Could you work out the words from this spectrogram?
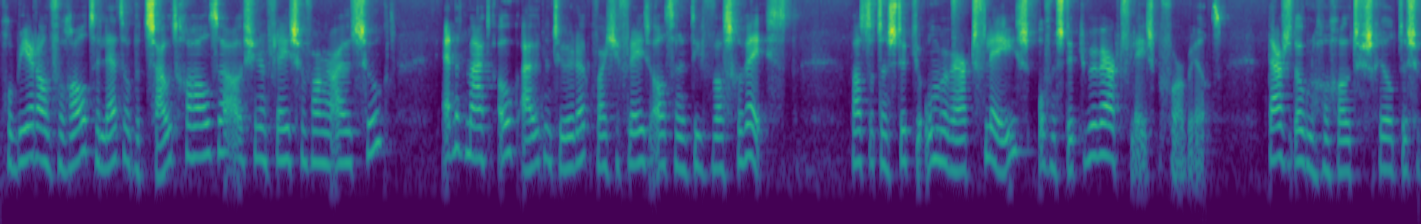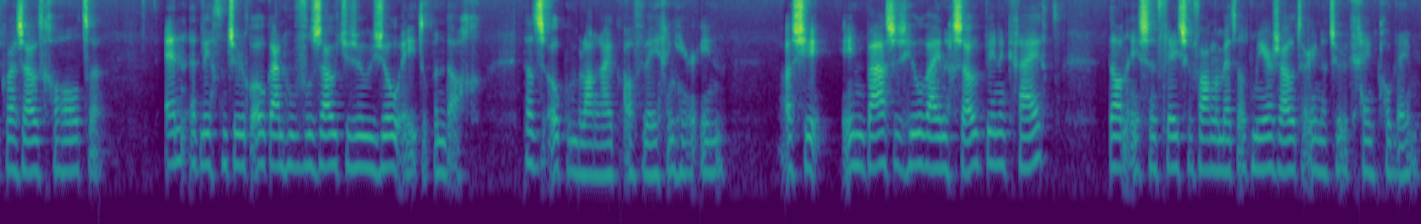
Probeer dan vooral te letten op het zoutgehalte als je een vleesvervanger uitzoekt. En het maakt ook uit natuurlijk wat je vleesalternatief was geweest. Was het een stukje onbewerkt vlees of een stukje bewerkt vlees bijvoorbeeld? Daar zit ook nog een groot verschil tussen qua zoutgehalte. En het ligt natuurlijk ook aan hoeveel zout je sowieso eet op een dag. Dat is ook een belangrijke afweging hierin. Als je in basis heel weinig zout binnenkrijgt, dan is een vlees vervangen met wat meer zout erin natuurlijk geen probleem.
